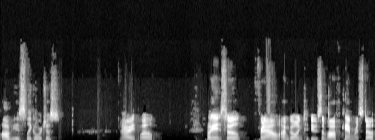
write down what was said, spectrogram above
obviously gorgeous. Alright, well, Okay, so for now, I'm going to do some off-camera stuff,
